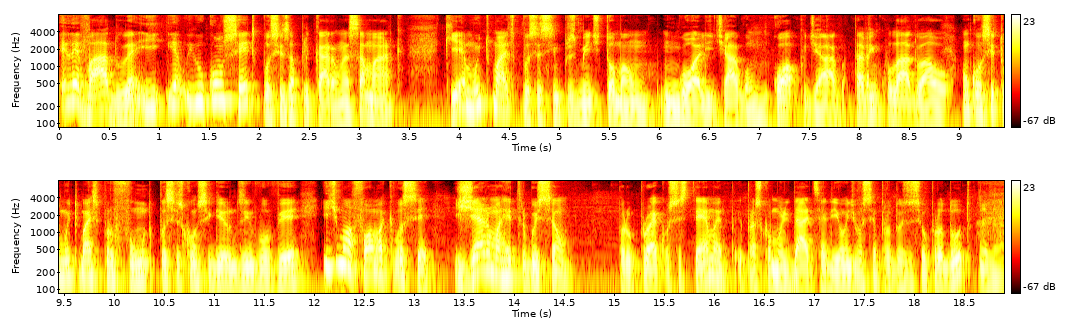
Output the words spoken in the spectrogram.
elevado, né? E, e, e, o conceito que vocês aplicaram nessa marca, que é muito mais do que você simplesmente tomar um, um gole de água, um copo de água, está vinculado ao, a um conceito muito mais profundo que vocês conseguiram desenvolver e de uma forma que você gera uma retribuição para o ecossistema e para as comunidades ali onde você produz o seu produto. Exato.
